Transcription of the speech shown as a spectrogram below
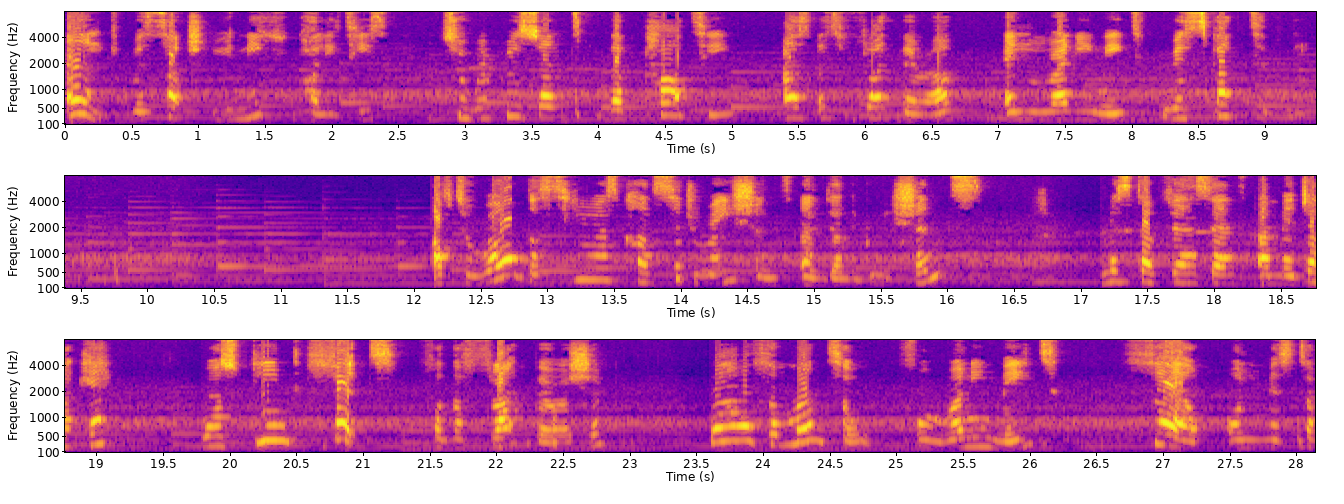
and with such unique qualities to represent the party as its flag bearer and running mate respectively. After all the serious considerations and deliberations, Mr. Vincent Amejake was deemed fit for the flag bearership, while the mantle for running mate fell on Mr.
